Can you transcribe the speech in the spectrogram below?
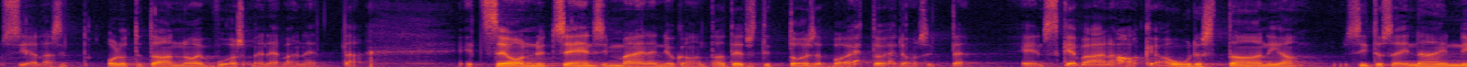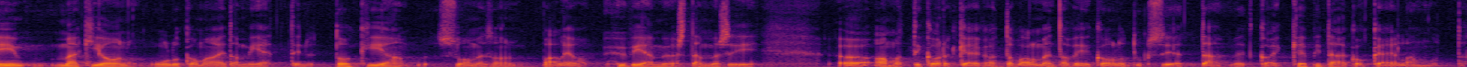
siellä sitten odotetaan noin vuosi menevän, että, että se on nyt se ensimmäinen, joka antaa tietysti toisen vaihtoehdon sitten ensi keväänä hakea uudestaan. Ja sitten jos ei näin, niin mäkin olen ulkomaita miettinyt toki. Ja Suomessa on paljon hyviä myös tämmöisiä ammattikorkea kautta valmentavia koulutuksia, että, että kaikkea pitää kokeilla. Mutta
